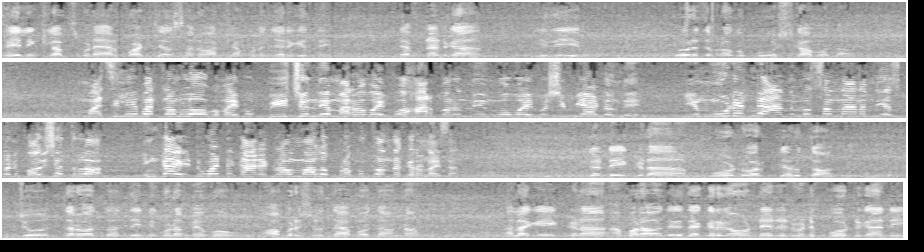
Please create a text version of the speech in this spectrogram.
సెయిలింగ్ క్లబ్స్ కూడా ఏర్పాటు చేస్తామని వారు చెప్పడం జరిగింది. డెఫినెట్గా ఇది టూరిజంలో ఒక బూస్ట్ కాబోతాం. మచిలీపట్నంలో ఒకవైపు బీచ్ ఉంది మరోవైపు హార్బర్ ఉంది ఇంకోవైపు షిప్ యార్డ్ ఉంది. ఈ మూడింటిని అనుసంధానం చేసుకొని భవిష్యత్తులో ఇంకా ఎటువంటి కార్యక్రమాలు ప్రభుత్వం దగ్గర ఉన్నాయి సార్. ఎందుకంటే ఇక్కడ బోట్ వర్క్ జరుగుతూ ఉంది. జూన్ తర్వాత దీన్ని కూడా మేము ఆపరేషన్ తేపోతా ఉన్నాం. అలాగే ఇక్కడ అమరావతికి దగ్గరగా ఉండేటటువంటి పోర్ట్ కానీ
